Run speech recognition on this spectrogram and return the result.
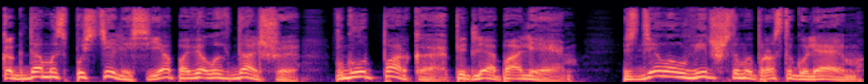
Когда мы спустились, я повел их дальше, вглубь парка, петля по аллеям. Сделал вид, что мы просто гуляем,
